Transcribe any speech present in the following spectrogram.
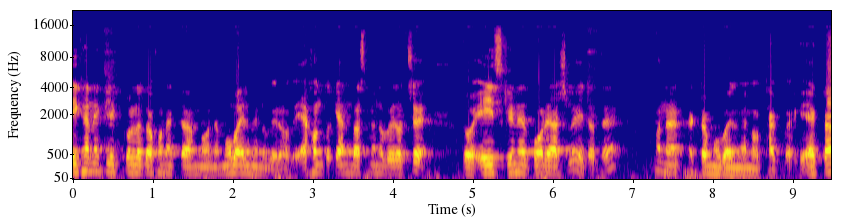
এইখানে ক্লিক করলে তখন একটা মানে মোবাইল মেনু বের হবে। এখন তো ক্যানভাস মেনু বের হচ্ছে তো এই স্ক্রিনের পরে আসলে এটাতে মানে একটা মোবাইল মেনু থাকবে আর কি। একটা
